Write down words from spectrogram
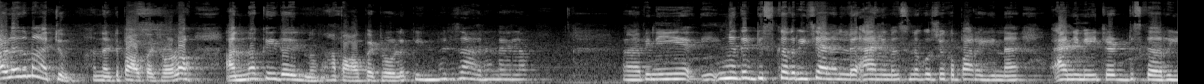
അവളത് മാറ്റും. എന്നിട്ട് പാവ പെട്രോളോ അന്നൊക്കെ ഇതായിരുന്നു. ആ പാവ പെട്രോൾ പിന്നെ ഒരു സാധനം ഉണ്ടായല്ലോ. പിന്നെ ഈ ഇങ്ങനത്തെ ഡിസ്കവറി ചാനലിൽ ആനിമൽസിനെ കുറിച്ചൊക്കെ പറയുന്ന ആനിമേറ്റഡ് ഡിസ്കവറി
